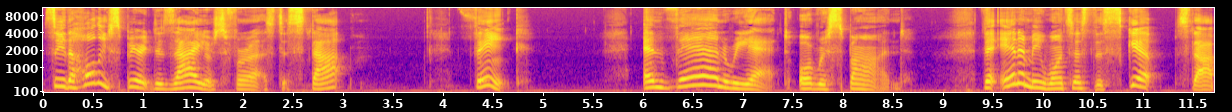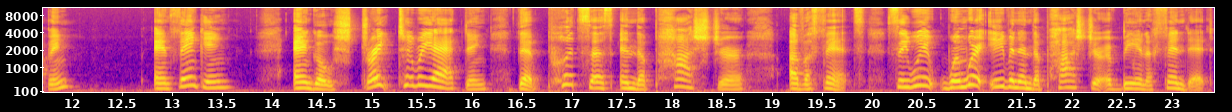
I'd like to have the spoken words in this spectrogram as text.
See, the Holy Spirit desires for us to stop, think, and then react or respond. The enemy wants us to skip stopping and thinking and go straight to reacting that puts us in the posture of offense. See, we when we're even in the posture of being offended,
